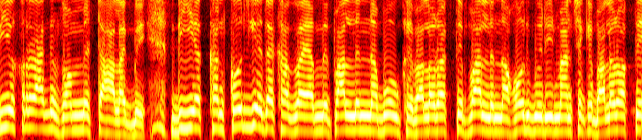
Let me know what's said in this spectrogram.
বিয়ে করার আগে জন্মের টাকা লাগবে। বিয়ে খান করিয়ে দেখা যায়, আপনি পারলেন না বউকে ভালো রাখতে, পারলেন না হরগরির মানুষকে ভালো রাখতে,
